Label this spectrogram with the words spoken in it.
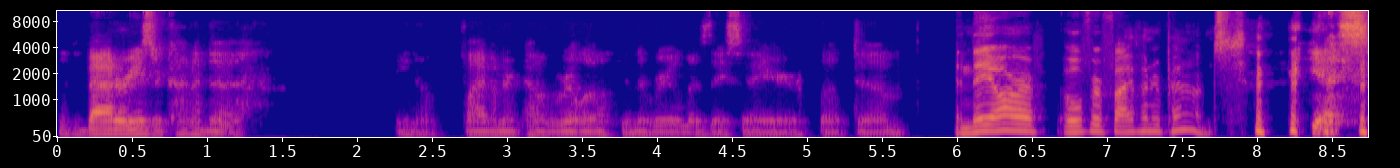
the batteries are kind of the you know 500 pound gorilla in the room as they say or but um and they are over 500 pounds. Yes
